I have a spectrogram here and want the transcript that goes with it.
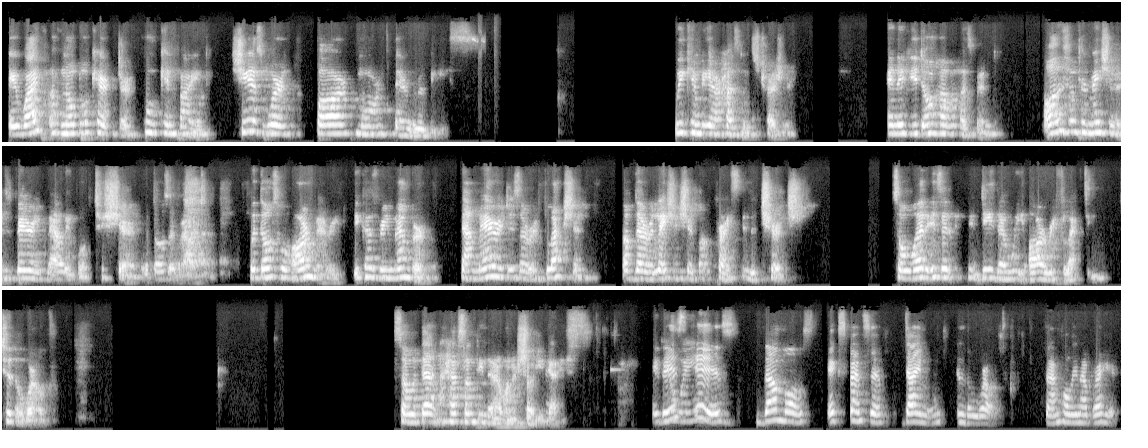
A wife of noble character, who can find? She is worth far more than rubies. We can be our husband's treasure. And if you don't have a husband, all this information is very valuable to share with those around you, with those who are married, because remember that marriage is a reflection of the relationship of Christ in the church. So, what is it indeed that we are reflecting to the world? So, with that, I have something that I want to show you guys. This is the most expensive diamond in the world that I'm holding up right here.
